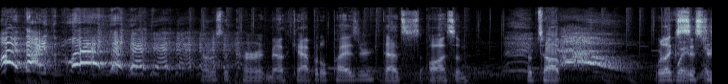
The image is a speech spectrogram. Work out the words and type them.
I'm ninth place! That was the current meth capital, Pizer. That's awesome. The top. No! We're like Wait, sister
